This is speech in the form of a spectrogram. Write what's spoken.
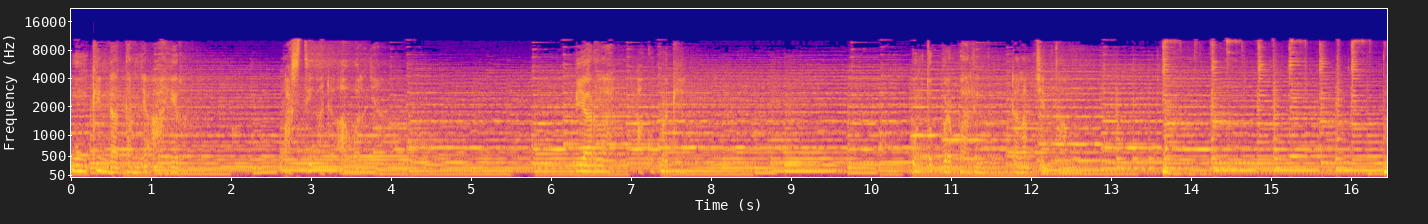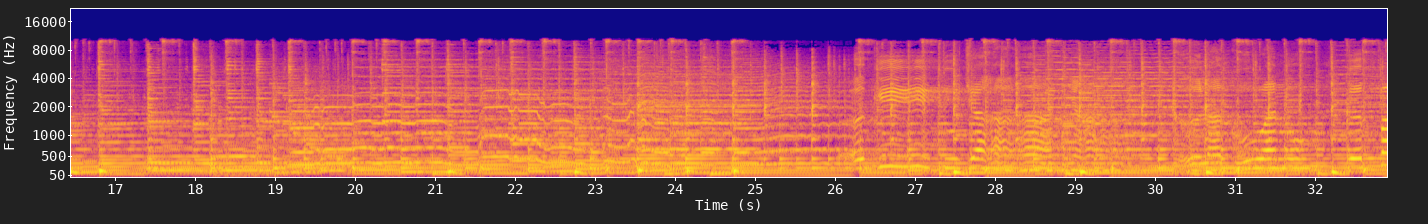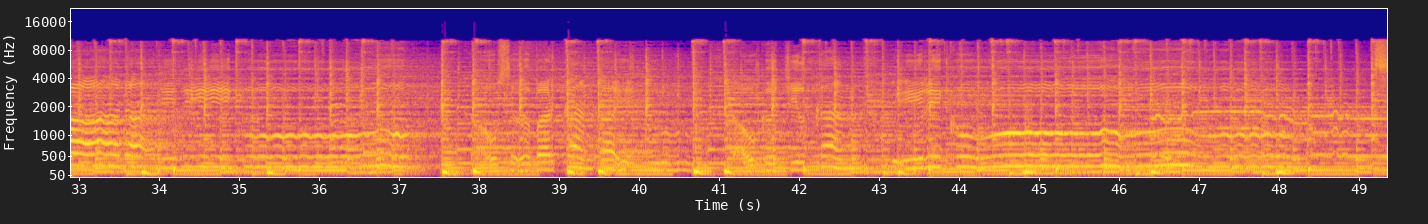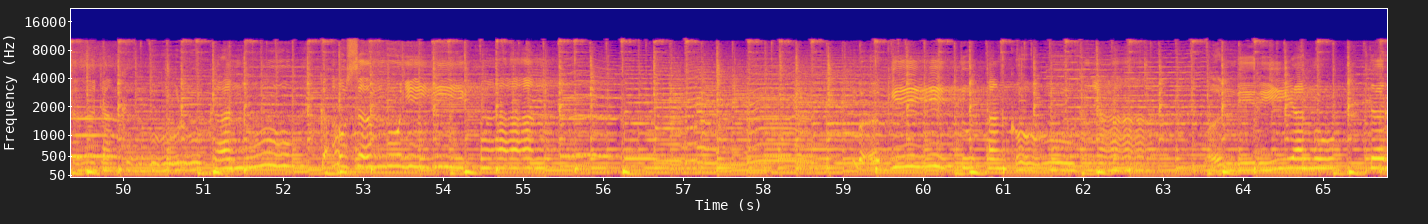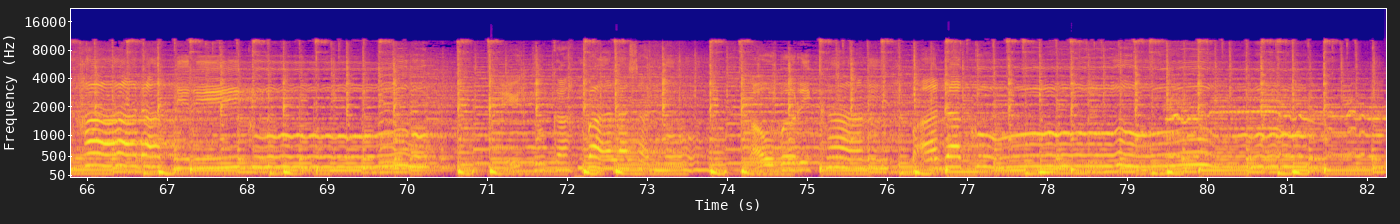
Mungkin datangnya akhir pasti ada awalnya. Biarlah aku pergi untuk berpaling dalam cintamu. Begitu jahatnya kelakuanmu kepada diriku. Kau sebarkan aibku Kau kecilkan diriku. Sedang keburukanmu kau sembunyikan angkuhnya pendirianmu terhadap diriku. Itukah balasanmu? Kau berikan padaku.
